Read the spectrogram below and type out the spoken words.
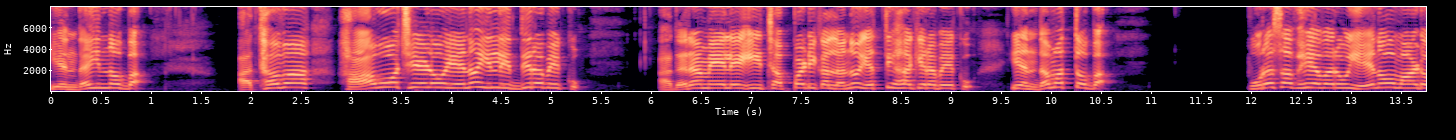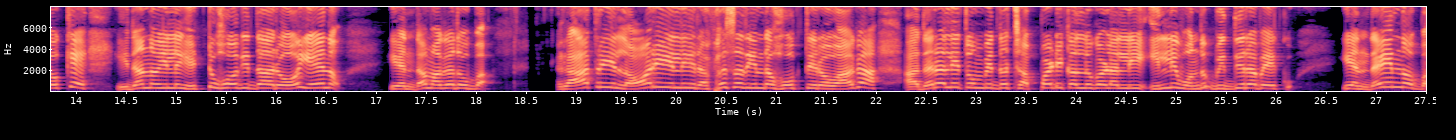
ಎಂದ ಇನ್ನೊಬ್ಬ. ಅಥವಾ ಹಾವೋ ಚೇಳೋ ಏನೋ ಇಲ್ಲಿ ಇದ್ದಿರಬೇಕು ಅದರ ಮೇಲೆ ಈ ಚಪ್ಪಡಿ ಕಲ್ಲನ್ನು ಎತ್ತಿ ಹಾಕಿರಬೇಕು ಎಂದ ಮತ್ತೊಬ್ಬ. ಪುರಸಭೆಯವರು ಏನೋ ಮಾಡೋಕೆ ಇದನ್ನು ಇಲ್ಲಿ ಇಟ್ಟು ಹೋಗಿದ್ದಾರೋ ಏನೋ ಎಂದ ಮಗದೊಬ್ಬ. ರಾತ್ರಿ ಲಾರಿಯಲ್ಲಿ ರಭಸದಿಂದ ಹೋಗ್ತಿರುವಾಗ ಅದರಲ್ಲಿ ತುಂಬಿದ್ದ ಚಪ್ಪಡಿ ಕಲ್ಲುಗಳಲ್ಲಿ ಇಲ್ಲಿ ಒಂದು ಬಿದ್ದಿರಬೇಕು ಎಂದ ಇನ್ನೊಬ್ಬ.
